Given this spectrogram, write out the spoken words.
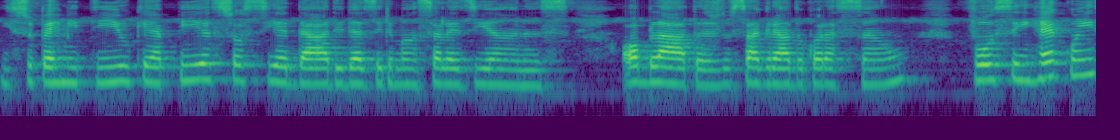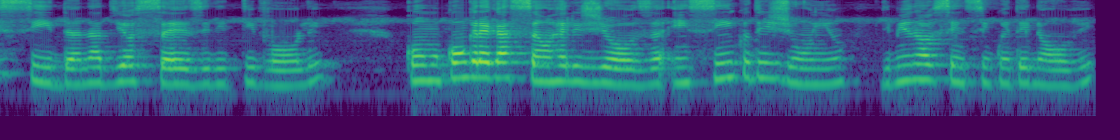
Isso permitiu que a pia Sociedade das Irmãs Salesianas, Oblatas do Sagrado Coração, fossem reconhecida na Diocese de Tivoli como congregação religiosa em 5 de junho de 1959,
